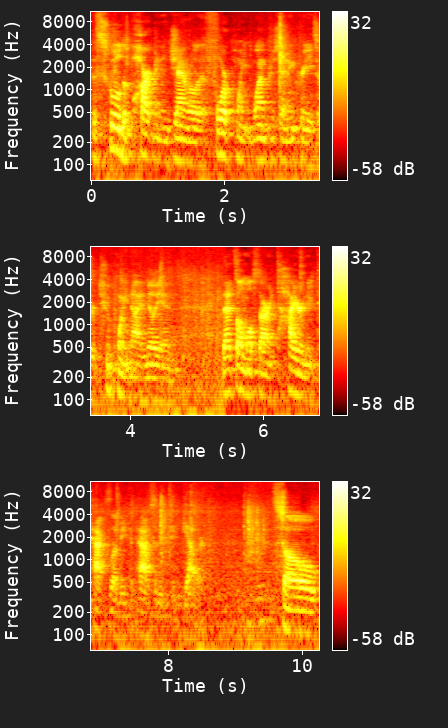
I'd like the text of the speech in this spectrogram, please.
the school department in general, a point one percent increase or two point nine million, that's almost our entire new tax levy capacity together. So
